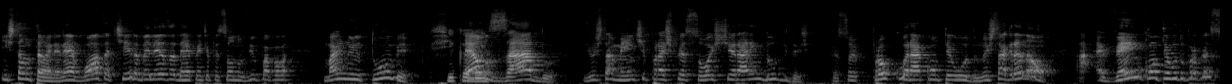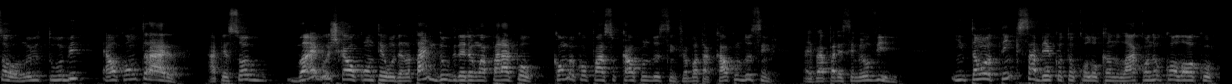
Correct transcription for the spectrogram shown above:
instantânea, né? Bota, tira, beleza, de repente a pessoa não viu, papapá. Mas no YouTube Fica é ali. usado justamente para as pessoas tirarem dúvidas, pessoas procurar conteúdo. No Instagram não, Ah, vem conteúdo para a pessoa. No YouTube é ao contrário. A pessoa vai buscar o conteúdo, ela tá em dúvida de alguma parada, pô, como é que eu faço o cálculo do simples? Vai botar cálculo do simples, aí vai aparecer meu vídeo. Então eu tenho que saber o que eu estou colocando lá. Quando eu coloco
